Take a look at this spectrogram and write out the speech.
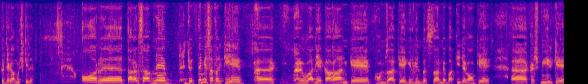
تو جگہ مشکل ہے۔ اور تارڑ صاحب نے جو اتنے بھی سفر کیے وادی کاغان کے، حمزہ کے، گلگل بلستان میں، باقی جگہوں کے کشمیر کے،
